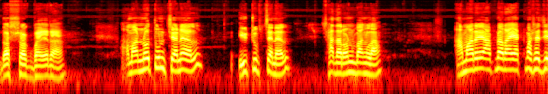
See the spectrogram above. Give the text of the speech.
দর্শক ভাইয়েরা, আমার নতুন চ্যানেল, ইউটিউব চ্যানেল, সাধারণ বাংলা, আমারে আপনারা এক মাসে যে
